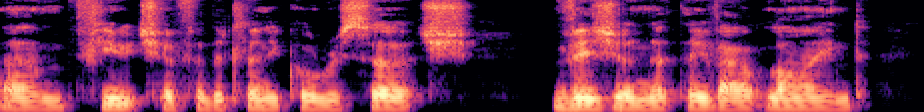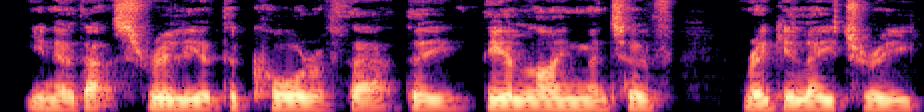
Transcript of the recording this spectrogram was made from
um, future for the clinical research vision that they've outlined, you know, that's really at the core of that the the alignment of regulatory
